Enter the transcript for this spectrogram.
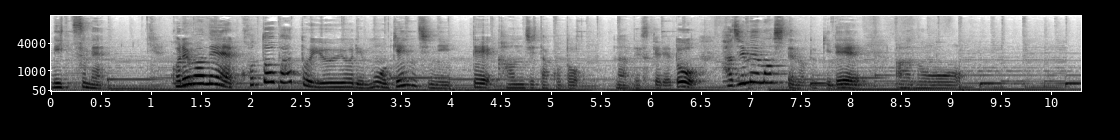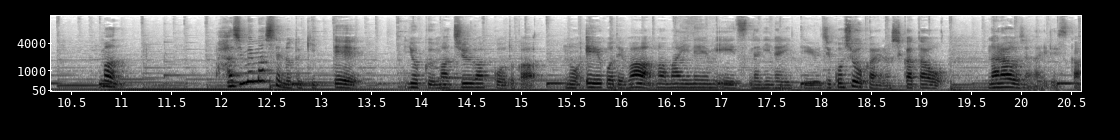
3つ目。これはね言葉というよりも現地に行って感じたこと。なんですけれど初めましての時であのまあ初めましての時ってよく、まあ、中学校とかの英語では「まあ、My name is 何々」っていう自己紹介の仕方を習うじゃないですか。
